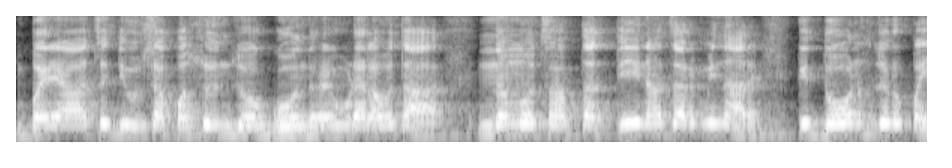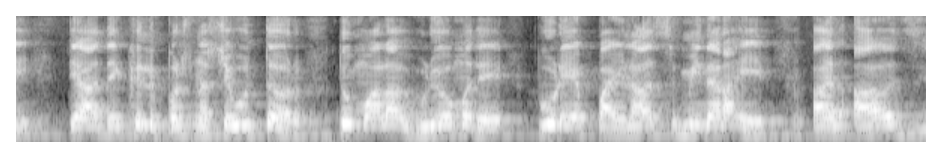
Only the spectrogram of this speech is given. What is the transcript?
बऱ्याच दिवसापासून जो गोंधळ उडाला होता नमोचा हप्ता तीन हजार मिळणार की दोन हजार रुपये? त्या देखील प्रश्नाचे उत्तर तुम्हाला व्हिडिओमध्ये पुढे पाहायलाच मिळणार आहे. आणि आज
